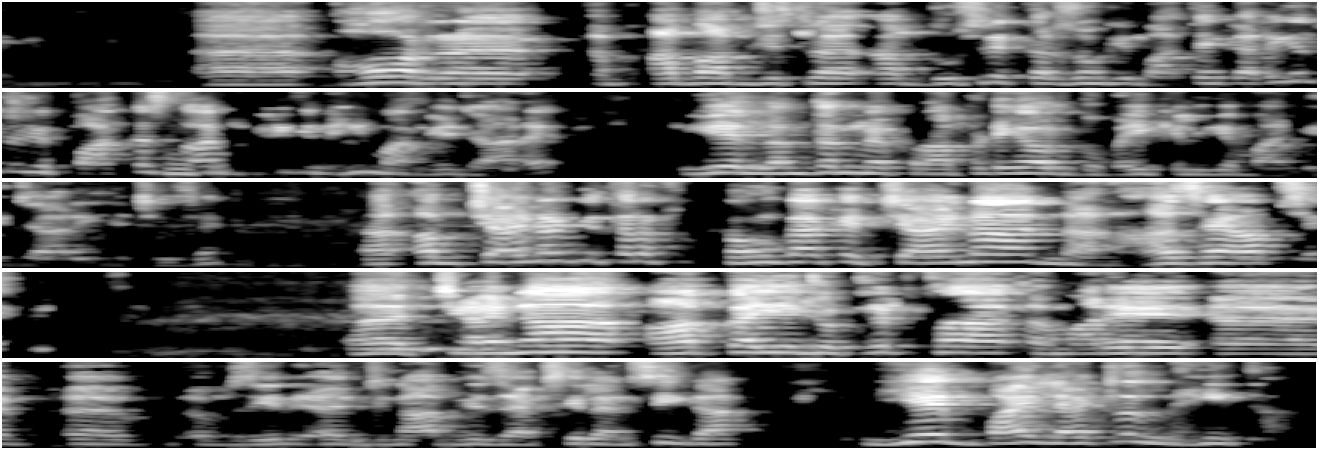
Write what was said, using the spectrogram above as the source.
और अब आप जिस तरह, आप दूसरे कर्जों की बातें कर रही हैं तो ये पाकिस्तान के लिए नहीं मांगे जा रहे, ये लंदन में प्रॉपर्टी और दुबई के लिए मांगी जा रही है चीज़ें। अब चाइना की तरफ़ कहूँगा कि चाइना नाराज़ है आपसे। चाइना, आपका ये जो ट्रिप था हमारे जनाब हिज एक्सीलेंसी का, ये बायलैटरल नहीं था।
